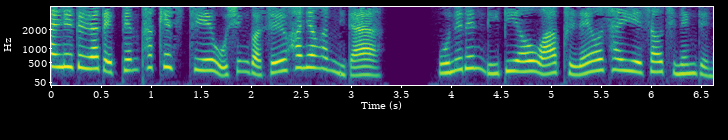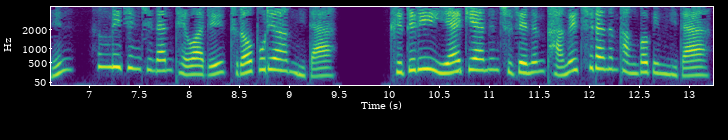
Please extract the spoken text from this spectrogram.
팔리글랏 FM 팟캐스트에 오신 것을 환영합니다. 오늘은 리비어와 블레어 사이에서 진행되는 흥미진진한 대화를 들어보려 합니다. 그들이 이야기하는 주제는 방을 칠하는 방법입니다.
